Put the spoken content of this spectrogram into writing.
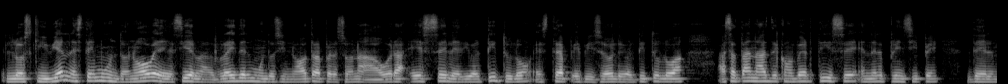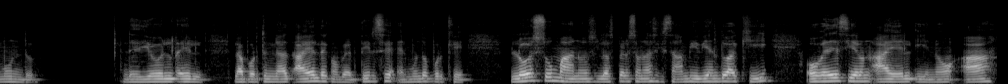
los que vivían en este mundo no obedecieron al rey del mundo, sino a otra persona, ahora ese le dio el título, este episodio le dio el título a, a Satanás de convertirse en el príncipe del mundo. Le dio la oportunidad a él de convertirse en el mundo porque los humanos, las personas que estaban viviendo aquí, obedecieron a Él y no a,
